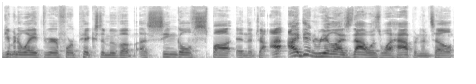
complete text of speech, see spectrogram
giving away three or four picks to move up a single spot in the draft. I, I didn't realize that was what happened until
